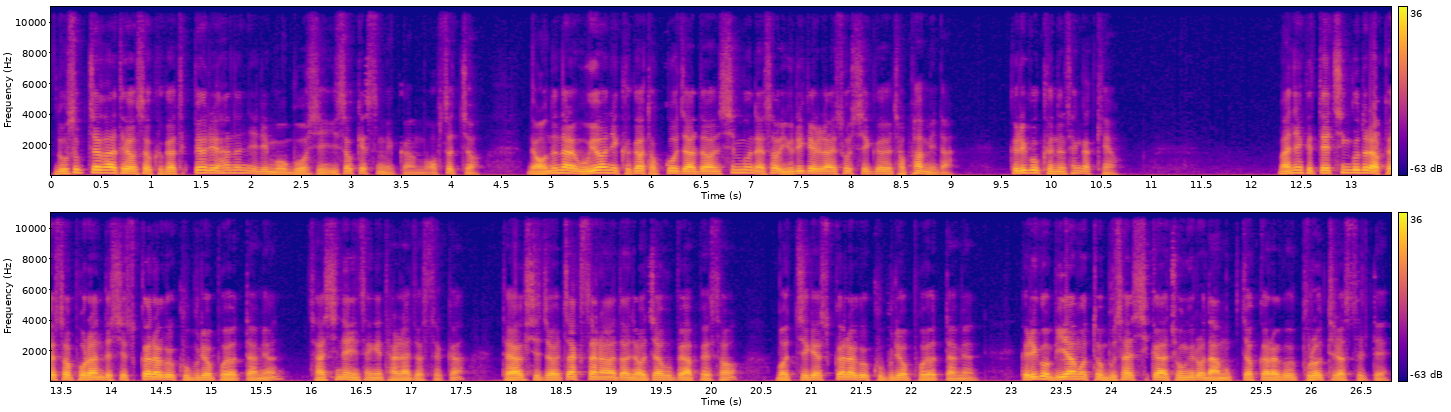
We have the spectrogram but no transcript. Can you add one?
노숙자가 되어서 그가 특별히 하는 일이 뭐 무엇이 있었겠습니까? 뭐 없었죠. 근데 어느 날 우연히 그가 덮고 자던 신문에서 유리겔라의 소식을 접합니다. 그리고 그는 생각해요. 만일 그때 친구들 앞에서 보란 듯이 숟가락을 구부려 보였다면 자신의 인생이 달라졌을까? 대학 시절 짝사랑하던 여자 후배 앞에서 멋지게 숟가락을 구부려 보였다면 그리고 미야모토 무사시가 종이로 나뭇젓가락을 부러뜨렸을 때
